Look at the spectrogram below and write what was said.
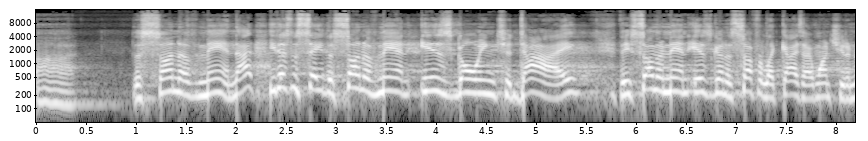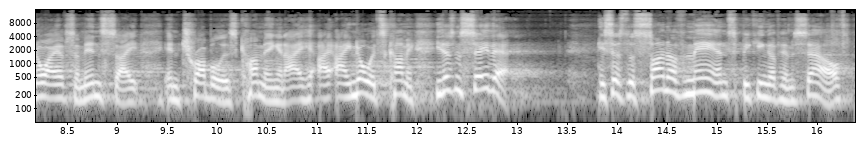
Uh, the Son of Man. Not, he doesn't say the Son of Man is going to die. The Son of Man is going to suffer. Like, guys, I want you to know I have some insight and trouble is coming, and I, I, I know it's coming. He doesn't say that. He says, The Son of Man, speaking of himself,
